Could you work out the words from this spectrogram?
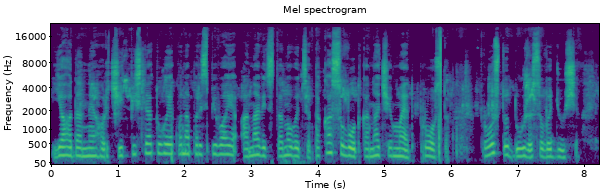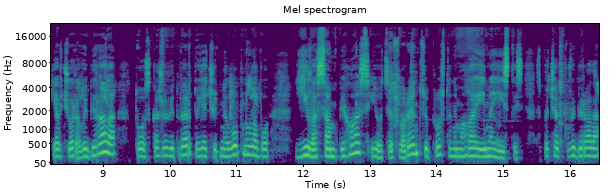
ягода не горчить після того, як вона переспіває, а навіть становиться така солодка, наче мед. Просто, просто дуже солодюща. Я вчора вибирала, то скажу відверто, я чуть не лопнула, бо їла сам Пігас і оце Флоренцію, просто не могла її наїстись. Спочатку вибирала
